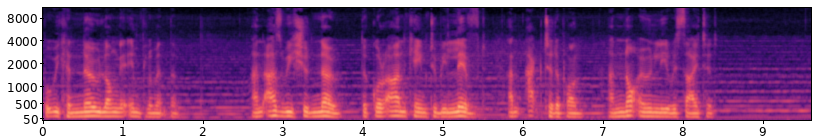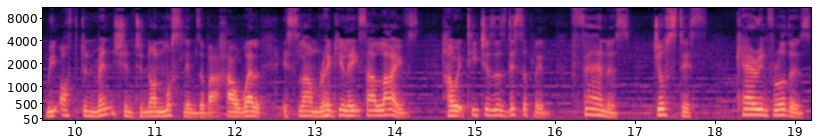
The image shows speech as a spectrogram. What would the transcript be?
but we can no longer implement them. And as we should know, the Quran came to be lived and acted upon and not only recited. We often mention to non Muslims about how well Islam regulates our lives, how it teaches us discipline, fairness, justice, caring for others,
